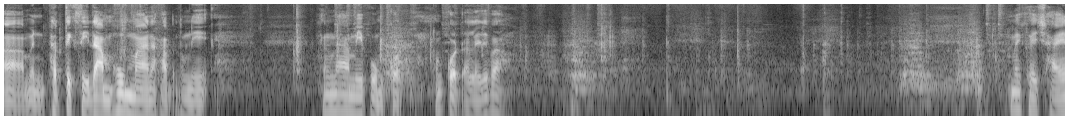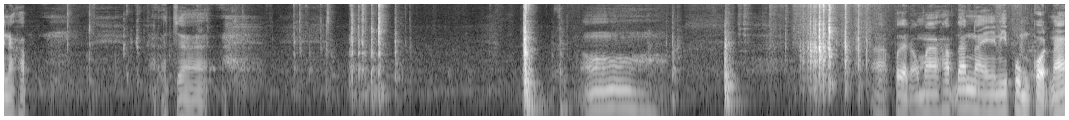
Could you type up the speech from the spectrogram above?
อ่าเหมือนพลาสติกสีดำหุ้มมานะครับ ตรงนี้ ข้างหน้ามีปุ่มกด ต้องกดอะไรหรือเปล่า ไม่เคยใช้นะครับ อาจจะ อ๋ออ่าเปิดออกมาครับด้านในมีปุ่มกดนะ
